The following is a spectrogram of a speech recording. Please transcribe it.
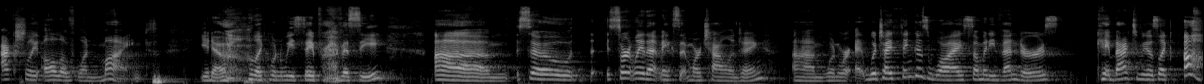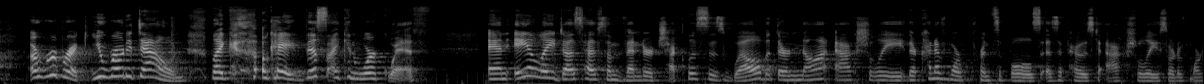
actually all of one mind. You know, like when we say privacy. Um, so th- certainly that makes it more challenging um, when we're, which I think is why so many vendors came back to me. I was like, oh, a rubric, you wrote it down. Like, okay, this I can work with. And ALA does have some vendor checklists as well, but they're not actually, they're kind of more principles as opposed to actually sort of more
